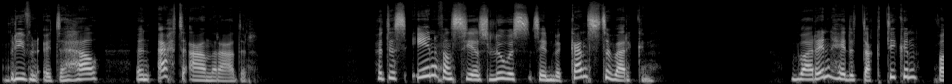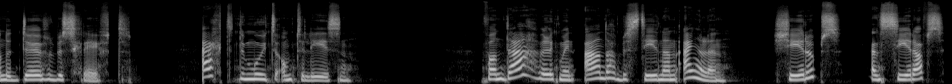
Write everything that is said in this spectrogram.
Brieven uit de Hel, een echte aanrader. Het is een van C.S. Lewis zijn bekendste werken waarin hij de tactieken van de duivel beschrijft. Echt de moeite om te lezen. Vandaag wil ik mijn aandacht besteden aan engelen, cherubs en serafs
